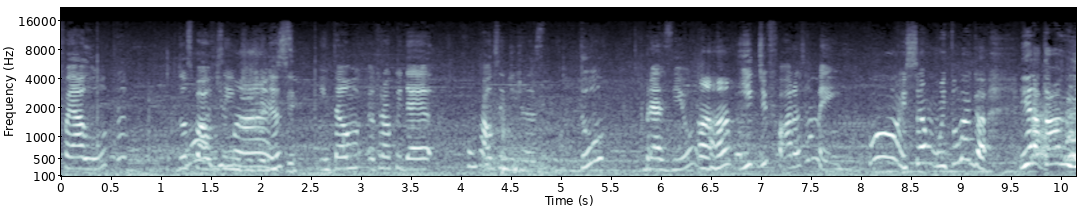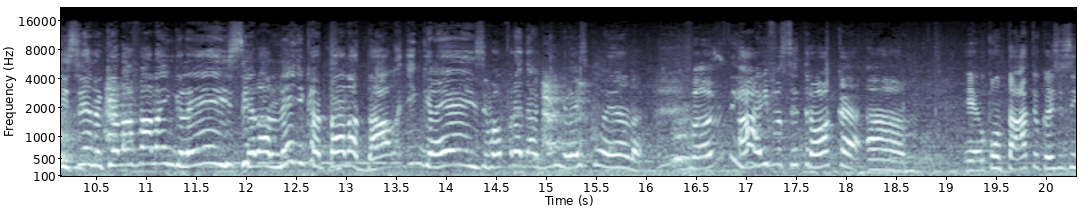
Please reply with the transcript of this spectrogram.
foi a luta dos Oh, povos demais. indígenas. Então eu troco ideia com povos indígenas do Brasil Aham. e de fora também. Pô, isso é muito legal. E ela tava me dizendo que ela fala inglês, ela além de cantar, ela dá aula de inglês, eu vou aprender inglês com ela. Vamos sim. Aí você troca ah, é, o contato com esses in-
